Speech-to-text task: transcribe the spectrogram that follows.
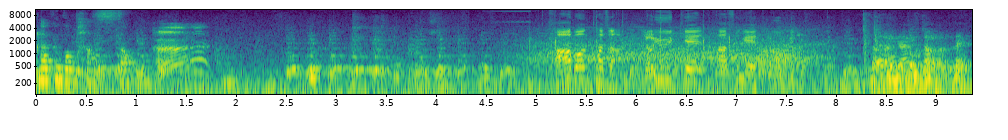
나 그거 봤어. 4번 타자 여유 있게 타석에 들어옵니다. 나랑 야구장 갈래?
